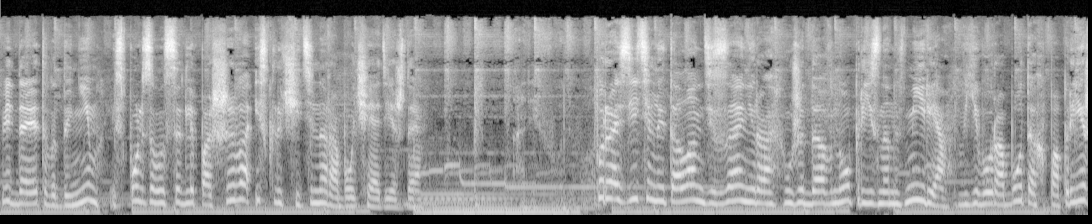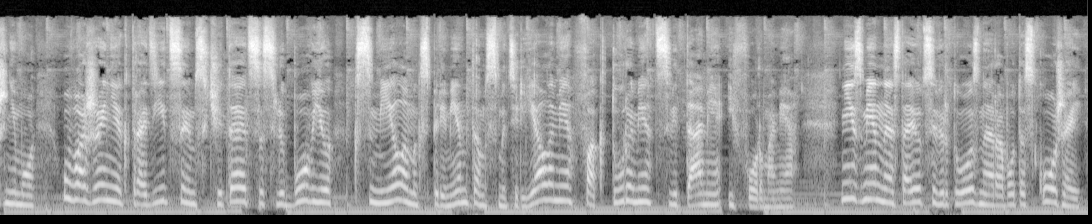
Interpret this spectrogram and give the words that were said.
ведь до этого деним использовался для пошива исключительно рабочей одежды. Поразительный талант дизайнера уже давно признан в мире. В его работах по-прежнему уважение к традициям сочетается с любовью к смелым экспериментам с материалами, фактурами, цветами и формами. Неизменной остается виртуозная работа с кожей.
